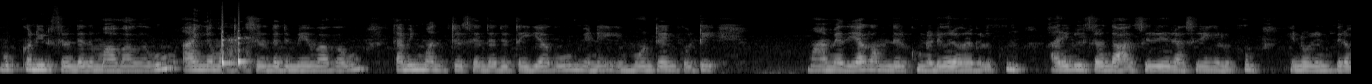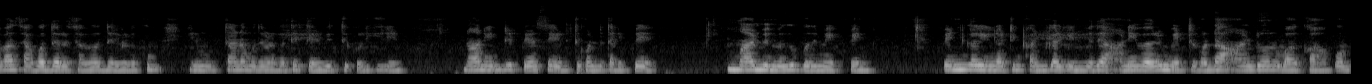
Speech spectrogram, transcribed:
முக்கணியில் சிறந்தது மாவாகவும் ஆங்கில மதத்தில் சிறந்தது மேவாகவும் தமிழ் மதத்தில் சிறந்தது தையாகவும் என இம்மூன்றையும் கூட்டி மாமேதையாக அமர்ந்திருக்கும் நடுவர் அவர்களுக்கும் அறிவில் சிறந்த ஆசிரியர் ஆசிரியர்களுக்கும் என்னுடன் பிறவா சகோதர சகோதரிகளுக்கும் என் முத்தான முதலகத்தை தெரிவித்துக் கொள்கிறேன். நான் இன்று பேச எடுத்துக்கொண்ட தலைப்பு மாண்புமிகு புதுமை பெண். பெண்கள் இந்நாட்டின் கண்கள் என்பது அனைவரும் ஏற்றுக்கொண்ட ஆண்டோர் வாக்காகும்.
